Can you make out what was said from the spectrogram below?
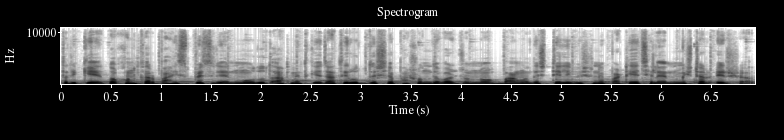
তারিখে তখনকার ভাইস প্রেসিডেন্ট মৌদুদ আহমেদকে জাতির উদ্দেশ্যে ভাষণ দেওয়ার জন্য বাংলাদেশ টেলিভিশনে পাঠিয়েছিলেন মিস্টার এরশাদ।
